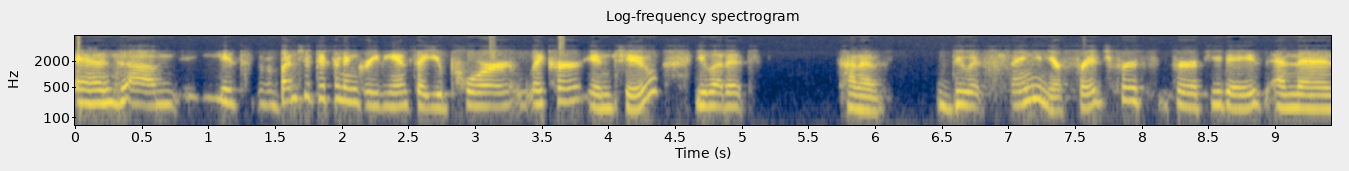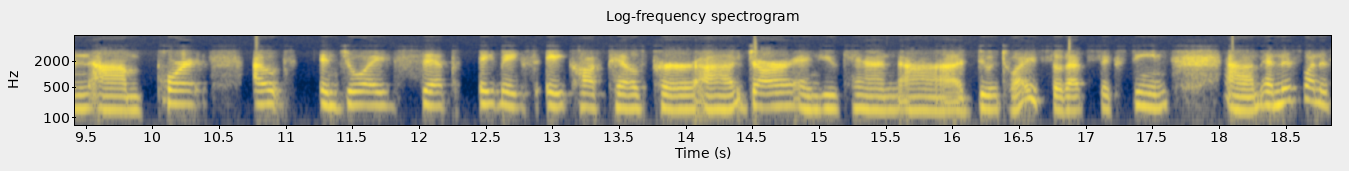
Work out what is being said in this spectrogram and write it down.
And um, it's a bunch of different ingredients that you pour liquor into. You let it kind of do its thing in your fridge for for a few days, and then um, pour it out. Enjoy, sip. It makes eight cocktails per uh, jar, and you can uh, do it twice. So that's sixteen. Um, and this one is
